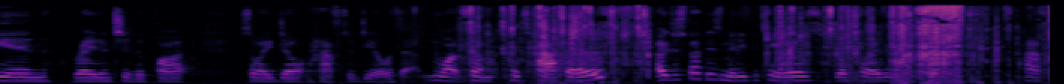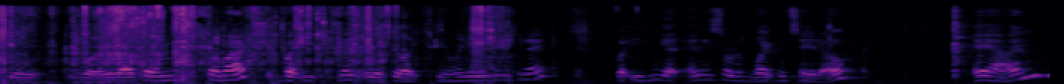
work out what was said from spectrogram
in right into the pot so I don't have to deal with them. You want some potatoes. I just got these mini potatoes just so I didn't have to worry about them so much, but you, I didn't really feel like peeling anything today but you can get any sort of white potato and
